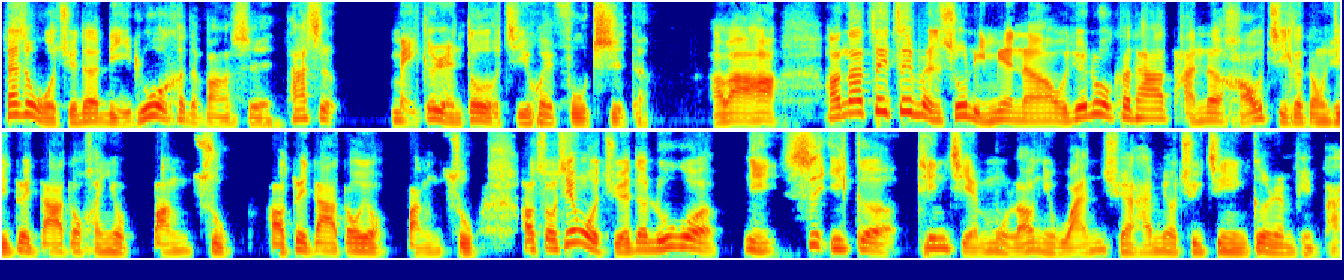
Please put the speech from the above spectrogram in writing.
但是我觉得李洛克的方式，他是每个人都有机会复制的。好不好哈？好，那在这本书里面呢，我觉得洛克他谈了好几个东西，对大家都很有帮助。好，对大家都有帮助。好，首先我觉得，如果你是一个听节目，然后你完全还没有去经营个人品牌，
